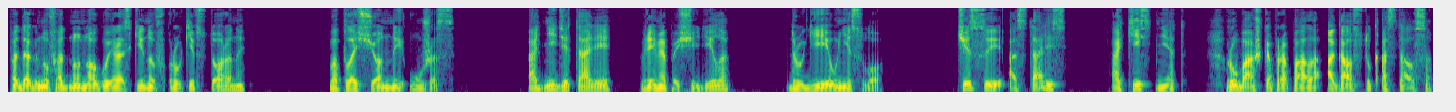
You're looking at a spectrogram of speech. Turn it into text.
подогнув одну ногу и раскинув руки в стороны. Воплощенный ужас. Одни детали время пощадило, другие унесло. Часы остались, а кисть нет. Рубашка пропала, а галстук остался.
